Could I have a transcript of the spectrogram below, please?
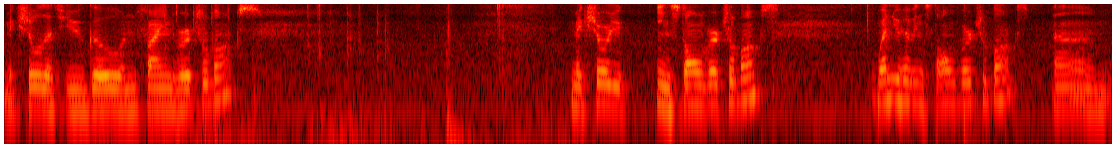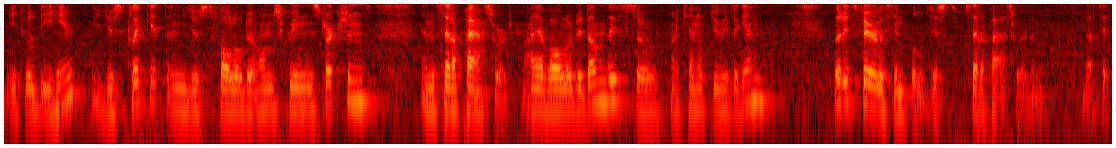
Make sure that you go and find VirtualBox. Make sure you install VirtualBox. When you have installed VirtualBox, um, it will be here. You just click it and you just follow the on-screen instructions and set a password. I have already done this, so I cannot do it again. But it's fairly simple, just set a password and that's it.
